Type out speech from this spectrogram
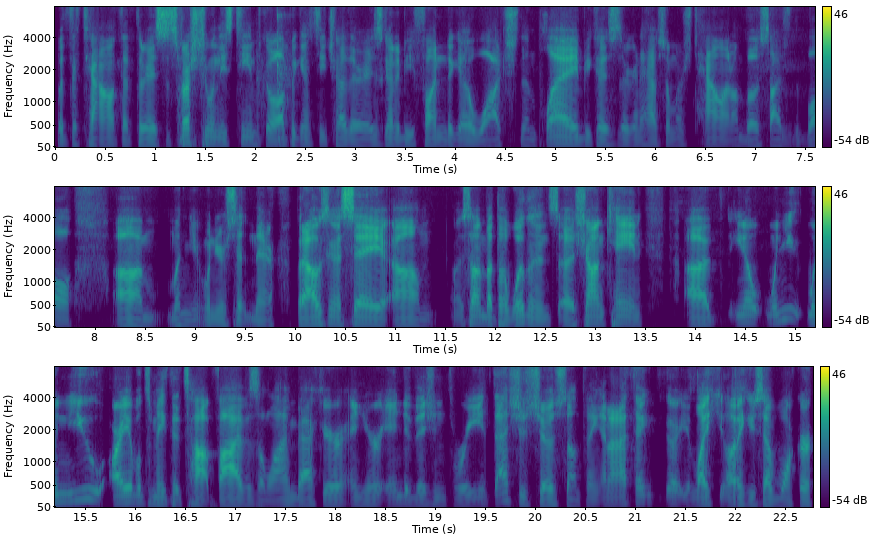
with the talent that there is, especially when these teams go up against each other. Is going to be fun to go watch them play because they're going to have so much talent on both sides of the ball um, when you when you're sitting there. But I was going to say um, something about the Woodlands. Uh, Sean Kane uh, you know, when you when you are able to make the top five as a linebacker and you're in Division three, that should show something. And I think, like like you said, Walker,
